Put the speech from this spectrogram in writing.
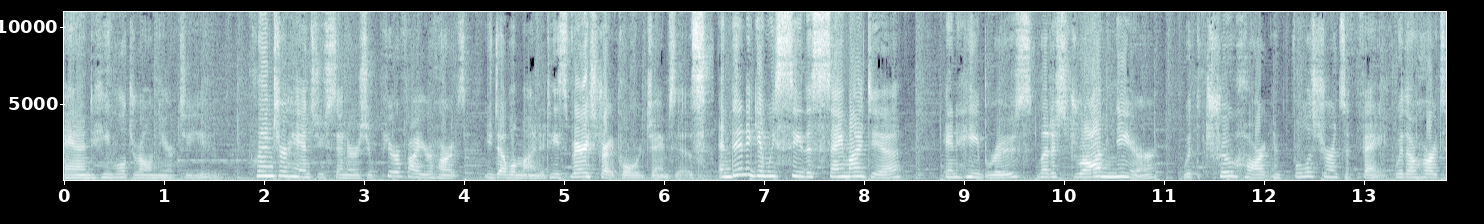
and he will draw near to you. Cleanse your hands, you sinners. You purify your hearts, you double minded. He's very straightforward, James is. And then again, we see the same idea in Hebrews, let us draw near with a true heart and full assurance of faith, with our hearts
